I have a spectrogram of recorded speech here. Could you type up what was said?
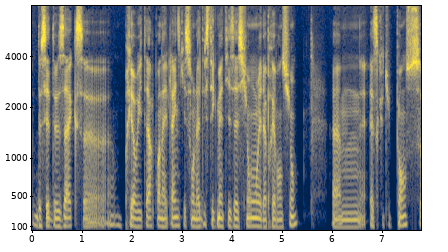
de ces deux axes prioritaires pour Nightline qui sont la déstigmatisation et la prévention. Est-ce que tu penses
